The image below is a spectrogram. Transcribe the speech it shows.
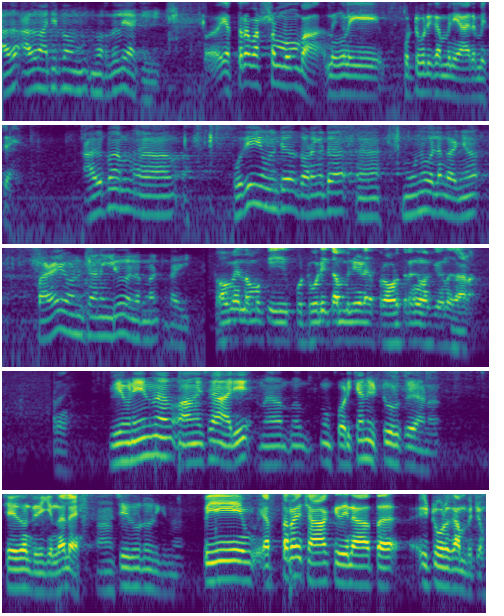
അത് അത് മാറ്റിപ്പം മുറുതലിയാക്കി എത്ര വർഷം മുമ്പാണ് നിങ്ങൾ ഈ പൊട്ടുപൊടി കമ്പനി ആരംഭിച്ചേ? അതിപ്പം പുതിയ യൂണിറ്റ് തുടങ്ങിയിട്ട് മൂന്ന് കൊല്ലം കഴിഞ്ഞു. പഴയ യൂണിറ്റാണ് ഉണ്ടായി. ടോമേ നമുക്ക് ഈ പുട്ടുപൊടി കമ്പനിയുടെ പ്രവർത്തനങ്ങളൊക്കെ ഒന്ന് കാണാം. വിപണിയിൽ നിന്ന് വാങ്ങിച്ച അരി പൊടിക്കാൻ ഇട്ട് കൊടുക്കുകയാണ്. ചെയ്തുകൊണ്ടിരിക്കുന്നത് അല്ലേ? ആ, ചെയ്തുകൊണ്ടിരിക്കുന്നത്. ഈ എത്ര ചാക്ക് ഇതിനകത്ത് ഇട്ട് കൊടുക്കാൻ പറ്റും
